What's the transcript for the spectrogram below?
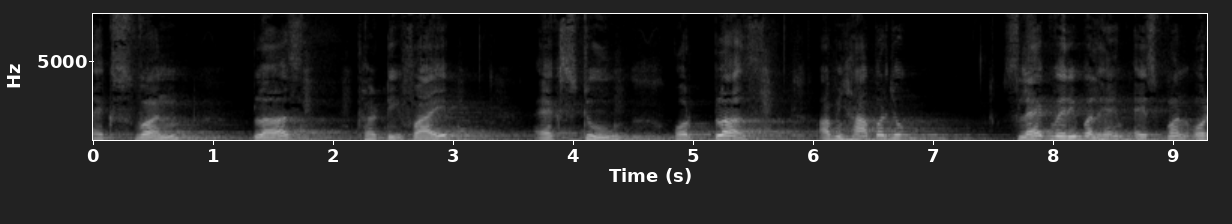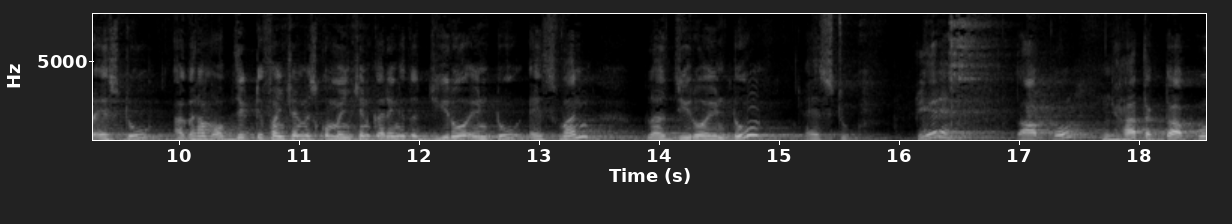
x one plus thirty five x two और प्लस अब यहाँ पर जो स्लैक वेरिएबल है एस वन और एस टू अगर हम ऑब्जेक्टिव फ़ंक्शन में इसको मेंशन करेंगे तो zero into s one plus zero into s two clear है? तो आपको, यहाँ तक तो आपको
